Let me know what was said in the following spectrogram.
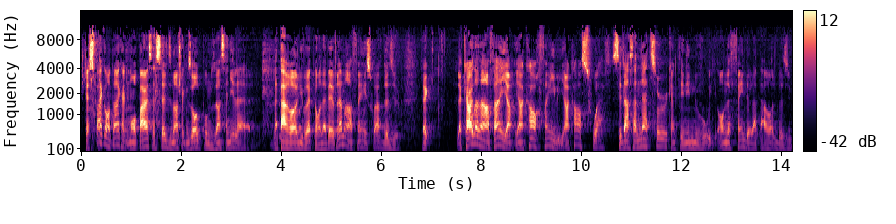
J'étais super content quand mon père s'assisait le dimanche avec nous autres pour nous enseigner la, parole, vrai, puis on avait vraiment faim et soif de Dieu. Fait que le cœur d'un enfant, il a, a, encore faim, il a encore soif. C'est dans sa nature quand tu es né de nouveau. On a faim de la parole de Dieu.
